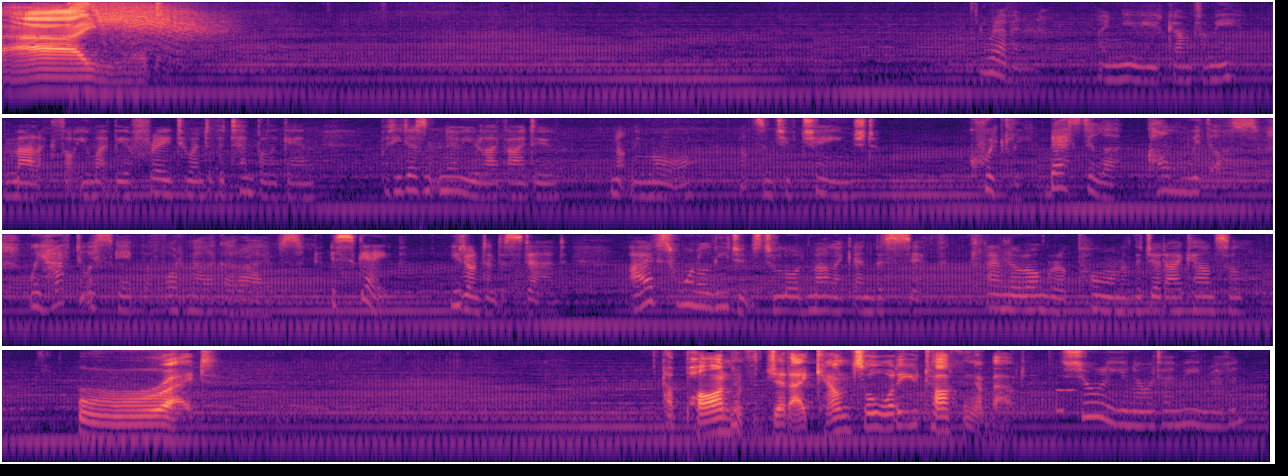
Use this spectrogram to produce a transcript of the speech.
I knew it. Revan, I knew you'd come for me. Malak thought you might be afraid to enter the temple again, but he doesn't know you like I do. Not anymore. Not since you've changed. Quickly, Bastila, come with us. We have to escape before Malak arrives. Escape? You don't understand. I have sworn allegiance to Lord Malak and the Sith. I am no longer a pawn of the Jedi Council. Right. A pawn of the Jedi Council? What are you talking about? Surely you know what I mean, Revan.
